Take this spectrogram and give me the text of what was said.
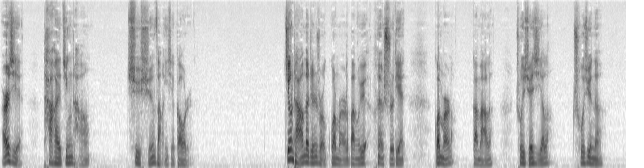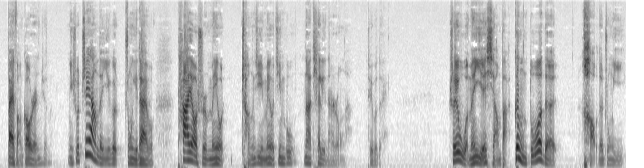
而且他还经常去寻访一些高人。经常的诊所关门了半个月，十天关门了，干嘛了？出去学习了，出去呢拜访高人去了。你说这样的一个中医大夫，他要是没有成绩、没有进步，那天理难容啊，对不对？所以我们也想把更多的好的中医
